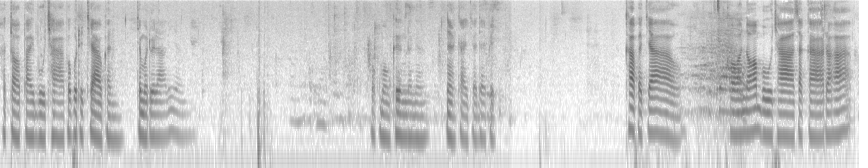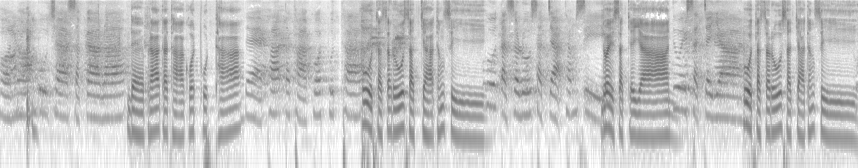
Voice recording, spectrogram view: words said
เอาต่อไปบูชาพระพุทธเจ้ากัน จะหมดเวลาหรือยังหกโมงครึ่งแล้วนะเนี่ยใกล้จะได้ไป ข้าพเจ้า ขอน้อมบูชาสกการะขอน้อมบู ชาสักการะ แด่พระตถาคตพุทธะ แด่พระตถาคตพุทธะ ผู้ตรัสรู้สัจจะทั้งสี่ ผู้ตรัสรู้สัจจะทั้งสี่ ด้วยสัจจญาณ ด้วยสัจจญาณ ผู้ตรัสรู้สัจจะทั้งสี่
